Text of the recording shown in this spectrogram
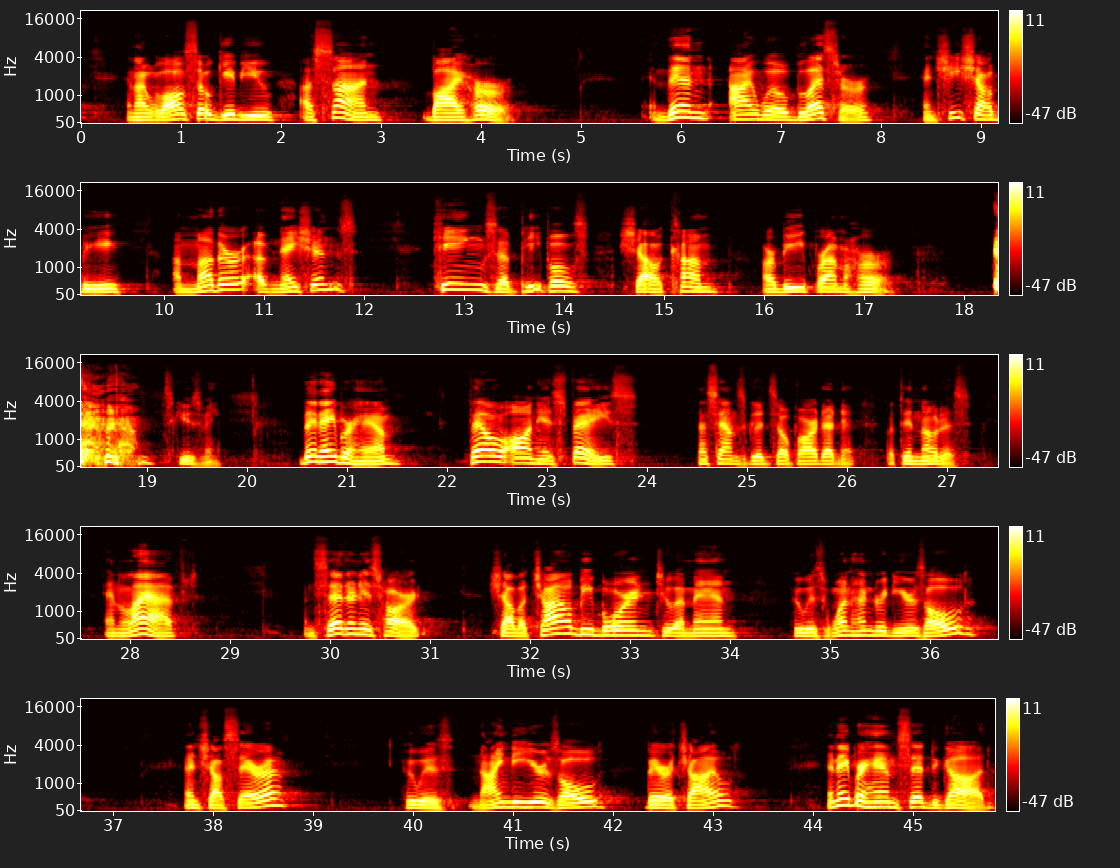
and I will also give you a son by her. And then I will bless her, and she shall be a mother of nations, kings of peoples shall come or be from her. Excuse me. Then Abraham fell on his face. That sounds good so far, doesn't it? But then notice, and laughed and said in his heart, Shall a child be born to a man who is 100 years old? And shall Sarah, who is 90 years old, bear a child? And Abraham said to God,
